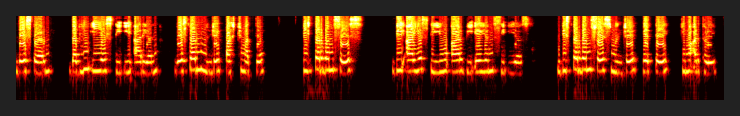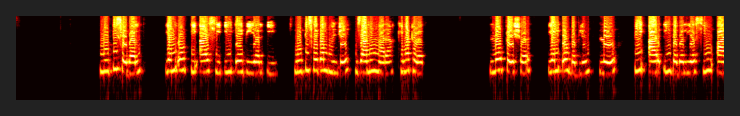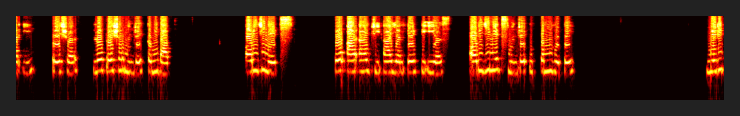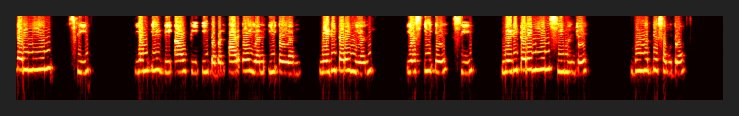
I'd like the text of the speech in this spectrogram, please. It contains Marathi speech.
Western W E S T E R N western पाश्चिमात्य. Disturbances D I S T U R B A N C E S disturbances म्हणजे व्यत्यय किंवा अडथळे. Noticeable N O T I C E A B L E noticeable जाणवणारा किंवा ठळक. Low pressure L O W low P R E double S U R E pressure low pressure म्हणजे कमी दाब. Originates O R I G I N A T S originates म्हणजे उत्पन्न होते. Mediterranean sea M E D I T E double R A N E A N Mediterranean S E A sea Mediterranean sea म्हणजे भूमध्य समुद्र.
